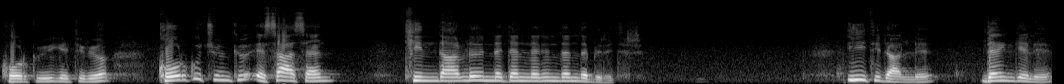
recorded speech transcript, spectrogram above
korkuyu getiriyor. Korku çünkü esasen kindarlığın nedenlerinden de biridir. İtidalli, dengeli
